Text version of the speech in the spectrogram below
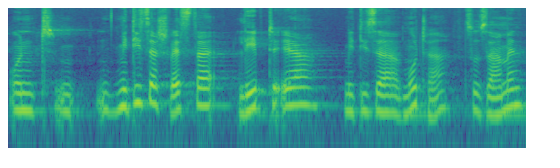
Und mit dieser Schwester lebte er mit dieser Mutter zusammen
